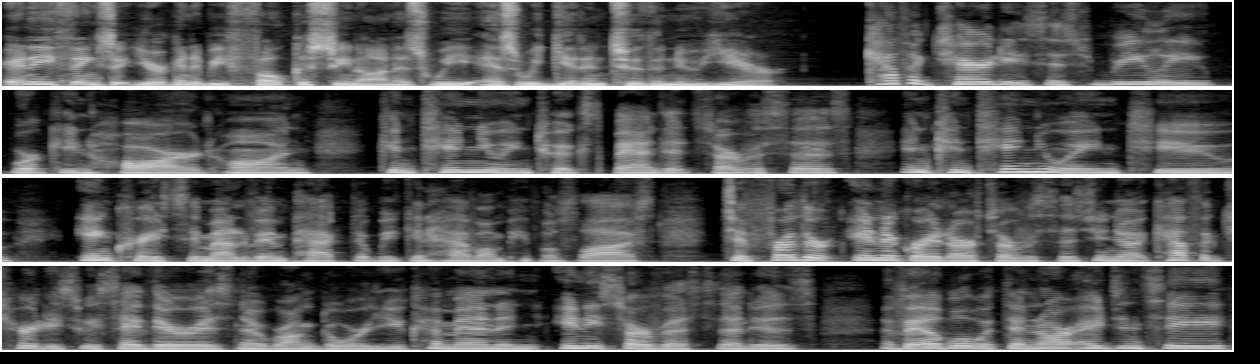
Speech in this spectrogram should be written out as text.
any things that you're going to be focusing on as we as we get into the new year? Catholic Charities is really working hard on continuing to expand its services and continuing to increase the amount of impact that we can have on people's lives to further integrate our services. You know, at Catholic Charities, we say there is no wrong door. You come in and any service that is available within our agency,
